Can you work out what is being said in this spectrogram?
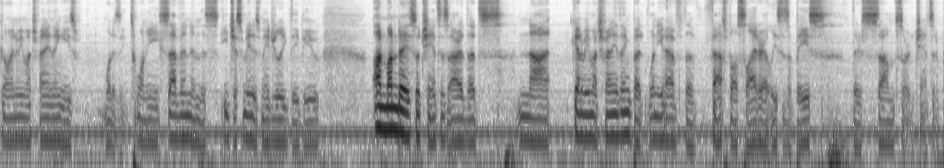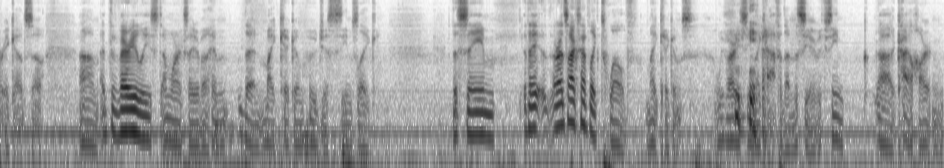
going to be much of anything. He's what is he 27 and this he just made his major league debut on Monday so chances are that's not going to be much of anything but when you have the fastball slider at least as a base there's some sort of chance at a breakout so um, at the very least I'm more excited about him than Mike Kickham who just seems like the same they the Red Sox have like 12 Mike Kickhams We've already seen like half of them this year. We've seen uh, Kyle Hart and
